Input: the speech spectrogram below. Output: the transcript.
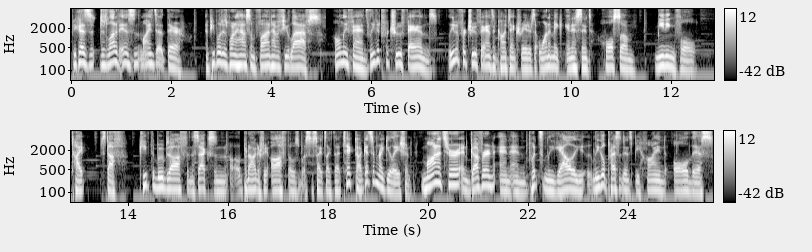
Because there's a lot of innocent minds out there, and people just want to have some fun, have a few laughs. Only fans, leave it for true fans. Leave it for true fans and content creators that want to make innocent, wholesome, meaningful type stuff keep the boobs off and the sex and uh, pornography off those sites like that. TikTok, get some regulation, monitor and govern and and put some legality, legal precedents behind all this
